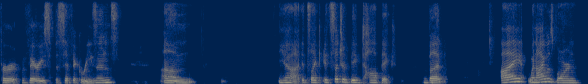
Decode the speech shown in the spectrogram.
for very specific reasons. Um yeah it's like it's such a big topic. But I, when I was born,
